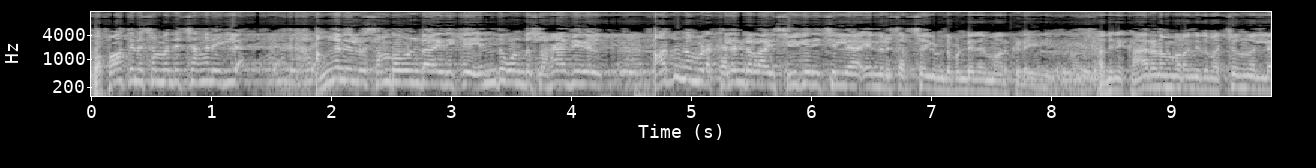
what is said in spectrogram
വഫാത്തിനെ സംബന്ധിച്ച് അങ്ങനെ ഇല്ല. അങ്ങനെയുള്ള സംഭവം ഉണ്ടായിരിക്കെ എന്തുകൊണ്ട് സ്വഹാബികൾ അത് നമ്മുടെ കലണ്ടറായി സ്വീകരിച്ചില്ല എന്നൊരു ചർച്ചയുണ്ട് പണ്ഡിതന്മാർക്കിടയിൽ. അതിന് കാരണം പറഞ്ഞത് മറ്റൊന്നല്ല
